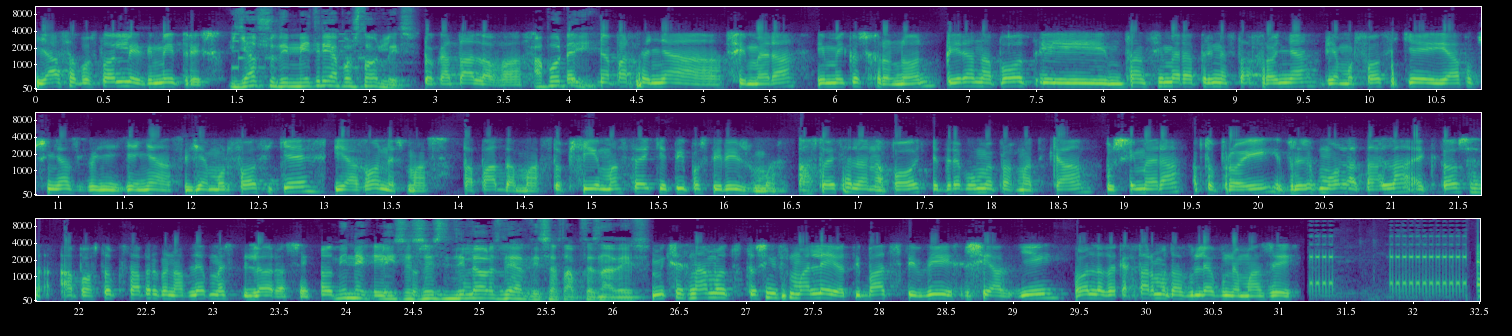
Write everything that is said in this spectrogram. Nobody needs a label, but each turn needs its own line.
Γεια σα, Αποστόλη, Δημήτρης.
Γεια σου Δημήτρη, Αποστόλης.
Το κατάλαβα.
Από τι;
Έχει μια παρθενιά σήμερα, είμαι 20 χρονών. Πήρα να πω ότι σαν σήμερα πριν 7 χρόνια διαμορφώθηκε η άποψη μιας γενιάς. Διαμορφώθηκε οι αγώνες μας, τα πάντα μας. Το ποιοι είμαστε και τι υποστηρίζουμε. Αυτό ήθελα να πω και ντρέπομαι πραγματικά που σήμερα από το πρωί βλέπουμε όλα τα άλλα εκτός από αυτό που θα έπρεπε να βλέπουμε στην τηλεόραση.
Μην εκπλήσεσαι, στην τηλεόραση δεν θα δεις αυτά που θες να δεις.
Μην ξεχνάμε ότι το σύνθημα λέει ότι Μπάτς TV, Χρυσή Αυγή, όλα τα καθάρματα δουλεύουν μαζί.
